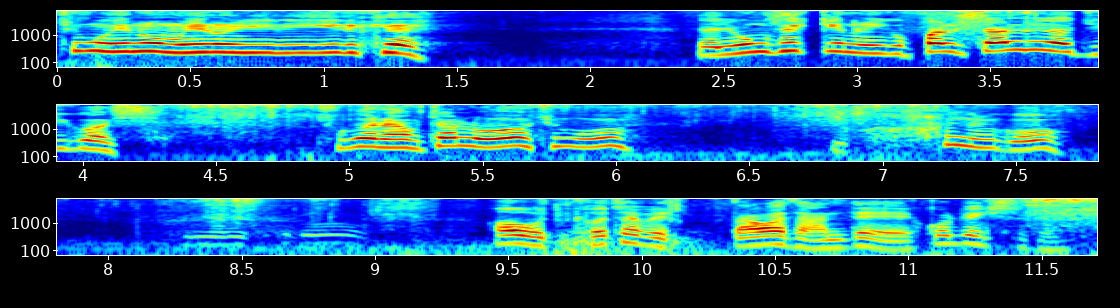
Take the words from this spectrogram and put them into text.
친구 이놈 이놈 이- 이렇게 야 용새끼는 이거 빨리 잘라야지 이거 씨. 중간에 한번 잘라 친구 확 늘고. 그냥 틀어. 아우, 어차피 나와서 안 돼. 꼴뱅이 있어서.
